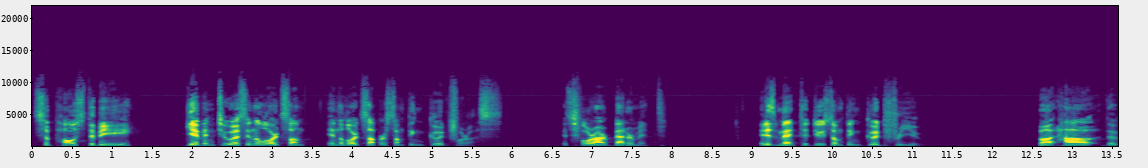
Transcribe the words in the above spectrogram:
supposed to be given to us in the Lord's, some, in the Lord's Supper something good for us. It's for our betterment. It is meant to do something good for you. But how the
